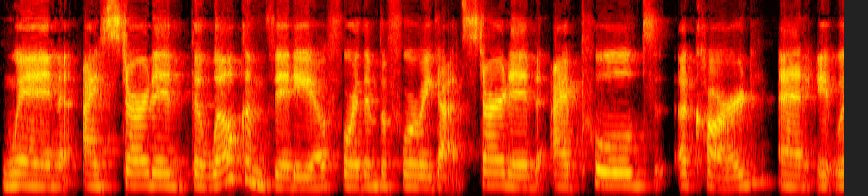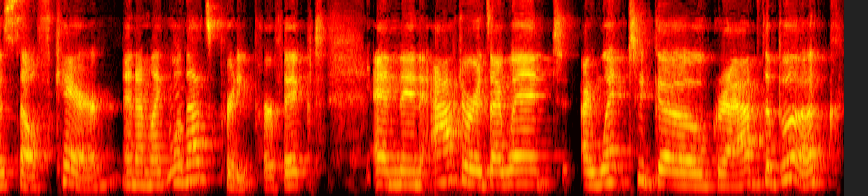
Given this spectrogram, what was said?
when I started the welcome video for them before we got started, I pulled a card and it was self-care. And I'm like, well, mm-hmm. that's pretty perfect. And then afterwards I went I went to go grab the book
